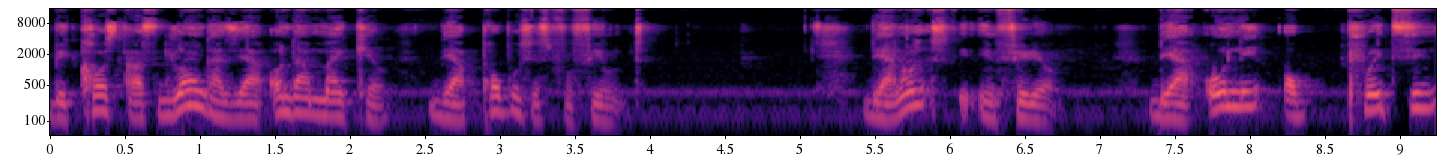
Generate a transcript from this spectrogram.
Because as long as they are under Michael, their purpose is fulfilled. They are not inferior. They are only operating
